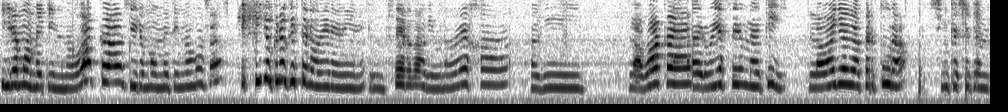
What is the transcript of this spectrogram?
iremos metiendo vacas, iremos metiendo cosas. Es que yo creo que esto no viene bien. ¿eh? Un cerdo, aquí una oveja, aquí la vaca. A ver, voy a hacerme aquí la valla de apertura sin que se, que,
